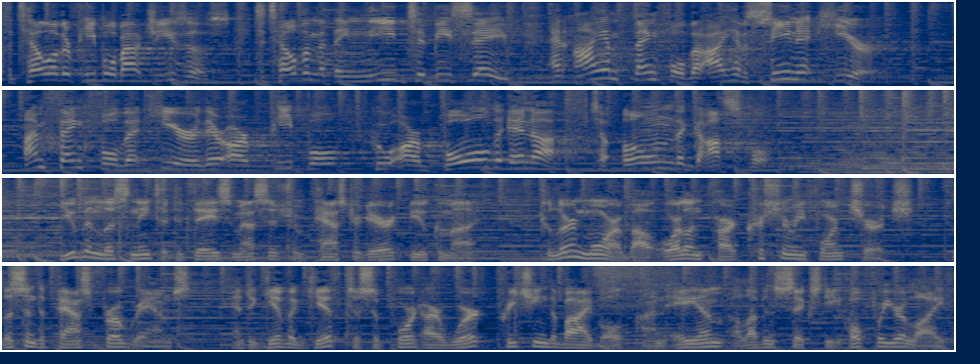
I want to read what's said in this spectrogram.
to tell other people about Jesus, to tell them that they need to be saved. And I am thankful that I have seen it here. I'm thankful that here there are people who are bold enough to own the gospel. You've been listening to today's message from Pastor Derek Buikema. To learn more about Orland Park Christian Reformed Church, listen to past programs, and to give a gift to support our work preaching the Bible on AM 1160 Hope for Your Life,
